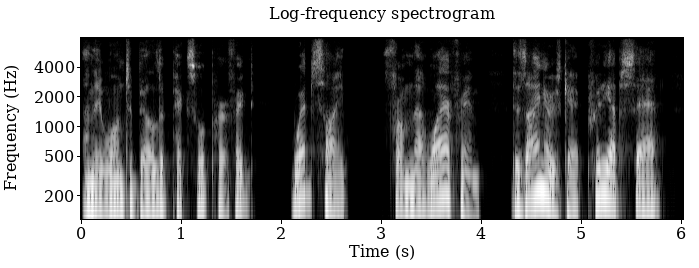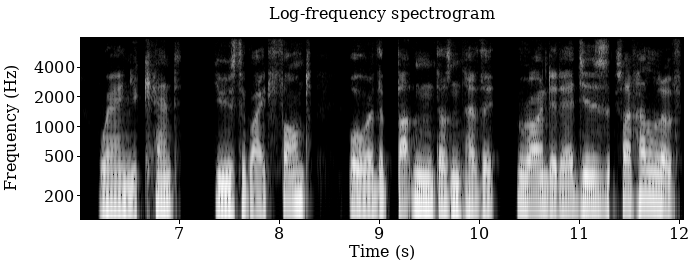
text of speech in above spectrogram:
and they want to build a pixel perfect website from that wireframe. Designers get pretty upset when you can't use the right font or the button doesn't have the rounded edges. So I've had a lot of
